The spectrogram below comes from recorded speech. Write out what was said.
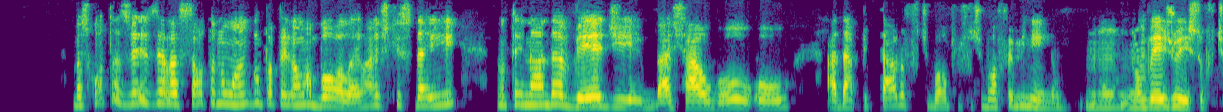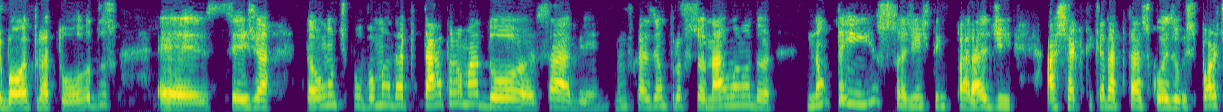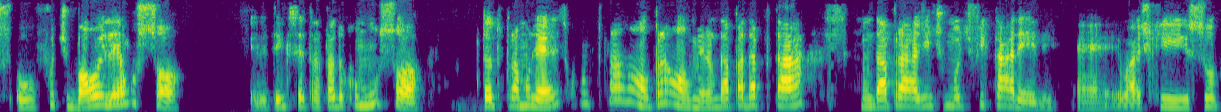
mas quantas vezes ela salta num ângulo para pegar uma bola? Eu acho que isso daí não tem nada a ver de baixar o gol ou adaptar o futebol para o futebol feminino. Não, não, vejo isso. O futebol é para todos, é, seja. Então, tipo, vamos adaptar para o amador, sabe? Vamos fazer um profissional um amador. Não tem isso. A gente tem que parar de achar que tem que adaptar as coisas. O esporte, o futebol, ele é um só. Ele tem que ser tratado como um só tanto para mulheres quanto para homens. Não dá para adaptar, não dá para a gente modificar ele. É, eu acho que isso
